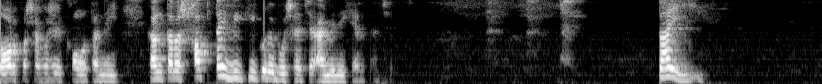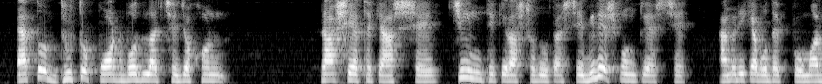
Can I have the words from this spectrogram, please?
দর কষাকষির ক্ষমতা নেই, কারণ তারা সবটাই বিক্রি করে বসে আছে আমেরিকার কাছে। তাই এত দ্রুত পট বদলাচ্ছে যখন রাশিয়া থেকে আসছে, চীন থেকে রাষ্ট্রদূত আসছে, বিদেশ মন্ত্রী আসছে, আমেরিকা বোধহয় প্রমাদ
